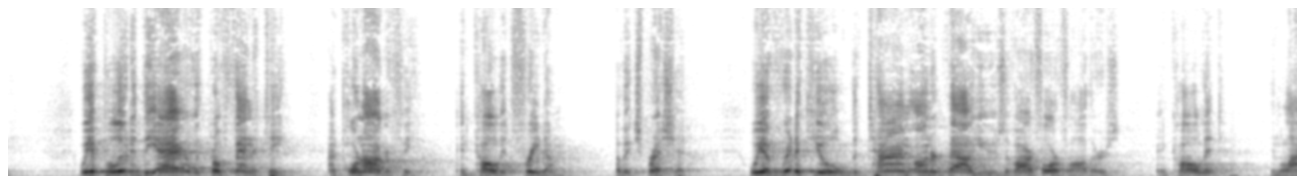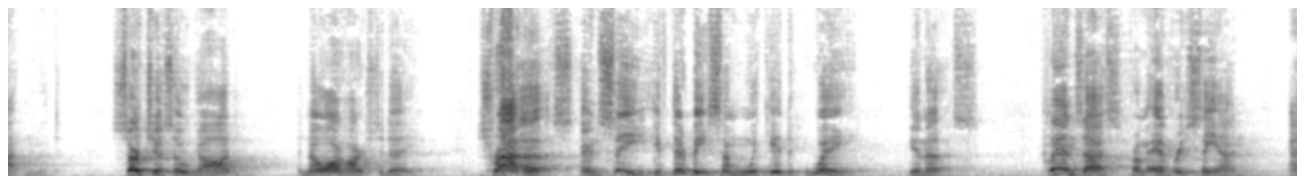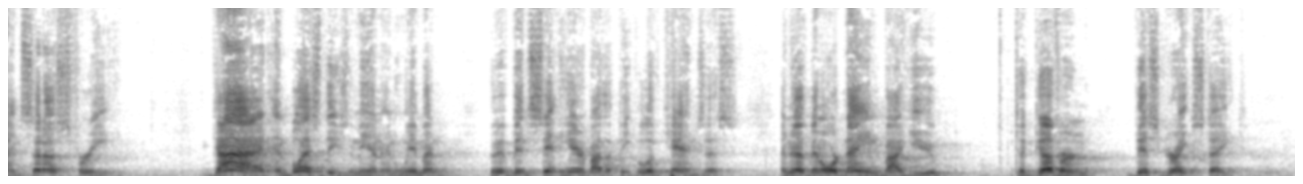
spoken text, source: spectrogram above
We have polluted the air with profanity and pornography and called it freedom of expression. We have ridiculed the time honored values of our forefathers and called it enlightenment. Search us, O God, and know our hearts today. Try us and see if there be some wicked way in us. Cleanse us from every sin and set us free. Guide and bless these men and women who have been sent here by the people of Kansas and who have been ordained by you to govern this great state.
